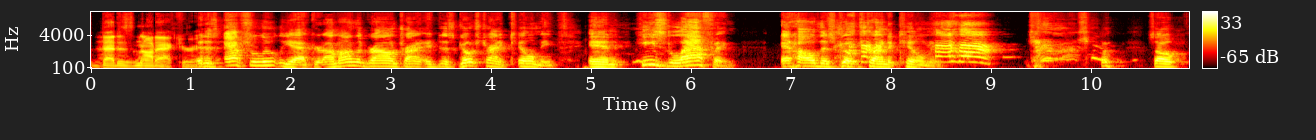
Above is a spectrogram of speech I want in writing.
That is not accurate. It is absolutely accurate. I'm on the ground trying. This goat's trying to kill me, and he's laughing at how this goat's trying to kill me. so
